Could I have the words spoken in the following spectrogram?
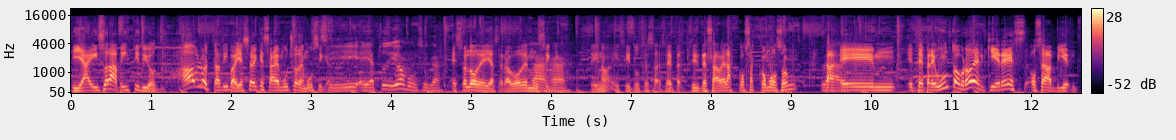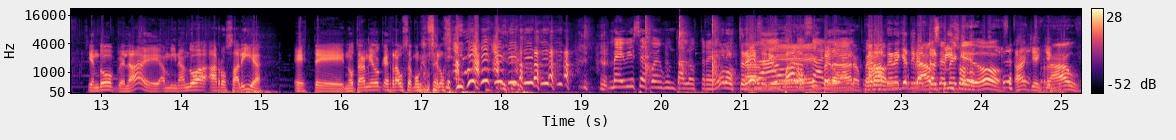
Y ella hizo la pista y digo, hablo esta tipa. Ella se ve que sabe mucho de música. Sí, ella estudió música. Eso es lo de ella, se graduó de Ajá. música. Sí, ¿no? Y si tú se se si te sabes las cosas como son. Claro. Ta- eh, te pregunto, brother, ¿quieres, o sea, bien- siendo, ¿verdad? Eh, admirando a, a Rosalía, este, ¿no te da miedo que Raúl se ponga celoso? Maybe se pueden juntar los tres. O los tres, sería un palo. Pero, claro, tú. pero vas a tener que tirarte Raúl al se me piso. ¿no? quedó. Ah, ¿quién? quién? Raúl.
